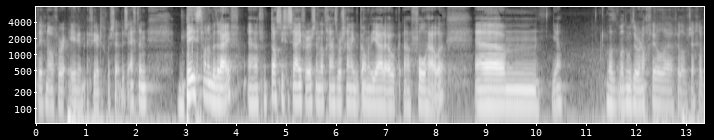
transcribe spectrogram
tegenover 41%. Dus echt een beest van een bedrijf. Fantastische cijfers en dat gaan ze waarschijnlijk de komende jaren ook uh, volhouden. Ja, wat, wat moeten we er nog veel, uh, veel over zeggen?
